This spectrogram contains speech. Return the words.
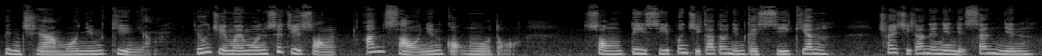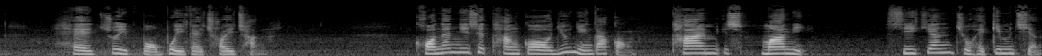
並且冇人纪念。總之，妹们，實際上，按常人角度，從電視搬自家多人嘅时间，喺自家嘅人一生人係最寶貴嘅财产。可能你識听過有人家講，time is money。时间就是金钱。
